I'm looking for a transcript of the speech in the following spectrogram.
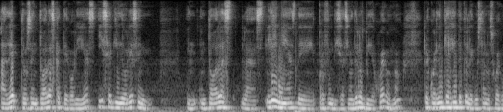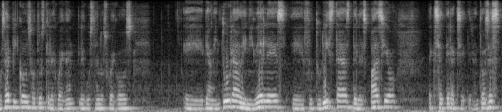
adeptos en todas las categorías y seguidores en, todas las, líneas de profundización de los videojuegos ¿no? recuerden que hay gente que le gustan los juegos épicos otros que le juegan le gustan los juegos eh, de aventura de niveles futuristas del espacio etcétera, etcétera. Entonces,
